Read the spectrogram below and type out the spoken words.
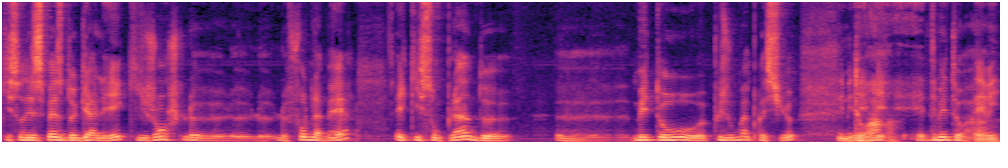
qui sont des espèces de galets qui jonchent le, fond de la mer et qui sont pleins de métaux plus ou moins précieux. Des métaux rares. Et, des métaux rares. Et, eh oui.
